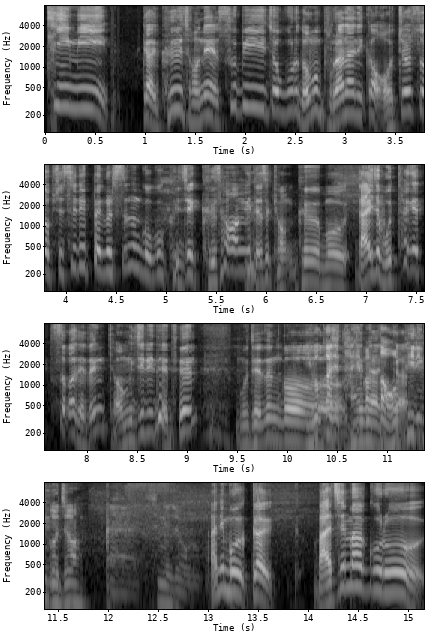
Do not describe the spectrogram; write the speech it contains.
팀이 그러니까 그 전에 수비적으로 너무 불안하니까 어쩔 수 없이 쓰리백을 쓰는 거고 그제 그 상황이 돼서 그 뭐 나 이제 못하겠어가 되든 경질이 되든 뭐 되든 거 이것까지 다 해봤다 그러니까. 어필인 거죠. 네, 심리적으로. 아니 뭐 그러니까 마지막으로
